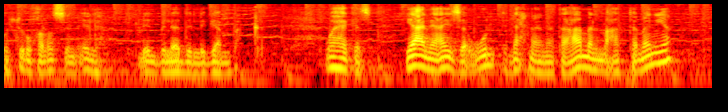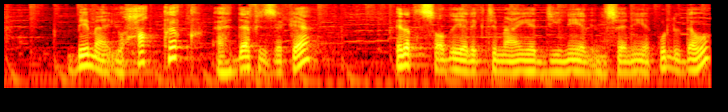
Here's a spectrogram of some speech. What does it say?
قلت له خلاص انقلها للبلاد اللي جنبك. وهكذا. يعني عايز أقول إن إحنا نتعامل مع الثمانيه بما يحقق أهداف الزكاة الاقتصادية الاجتماعية الدينية الإنسانية كل ده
